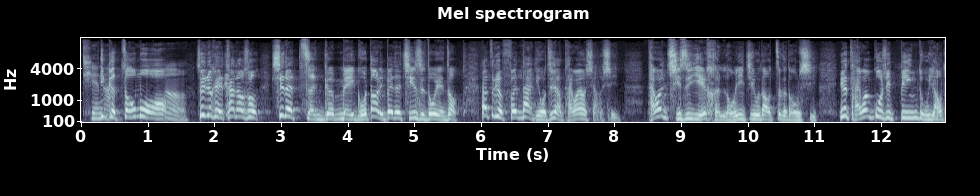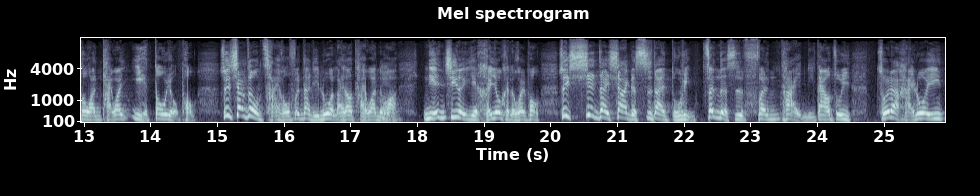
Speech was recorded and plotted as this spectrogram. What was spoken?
天，一个周末哦，嗯所以就可以看到说，现在整个美国到底被这侵蚀多严重。那这个芬太尼，我只想台湾要小心。台湾其实也很容易进入到这个东西，因为台湾过去冰毒、摇头丸，台湾也都有碰，所以像这种彩虹芬太尼，如果来到台湾的话，年轻人也很有可能会碰。所以现在下一个世代的毒品真的是芬太你，大家要注意，所谓的海洛因、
